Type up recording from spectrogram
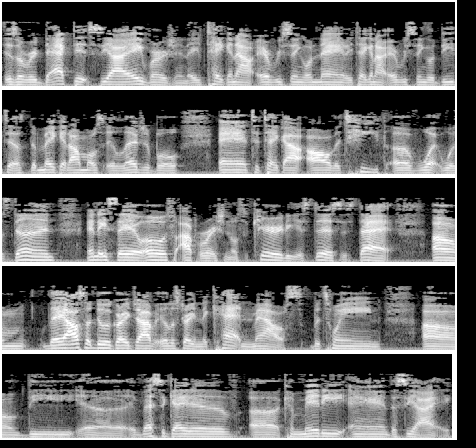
is a redacted CIA version. They've taken out every single name. They've taken out every single details to make it almost illegible and to take out all the teeth of what was done. And they say, oh, it's operational security. It's this, it's that um, they also do a great job illustrating the cat and mouse between um, the uh, investigative uh, committee and the cia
